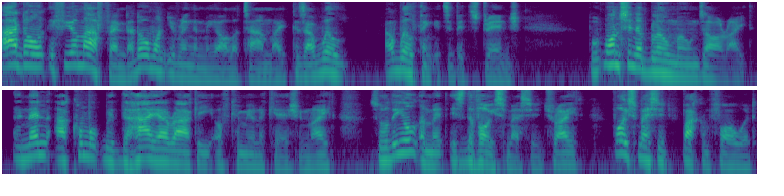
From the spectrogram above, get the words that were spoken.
I don't. If you're my friend, I don't want you ringing me all the time, right? Because I will, I will think it's a bit strange. But once in a blue moon's all right. And then I come up with the hierarchy of communication, right? So the ultimate is the voice message, right? Voice message back and forward.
